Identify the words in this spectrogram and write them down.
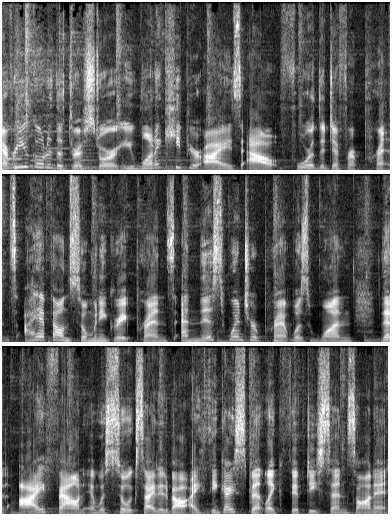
Whenever you go to the thrift store, you want to keep your eyes out for the different prints. I have found so many great prints, and this winter print was one that I found and was so excited about. I think I spent like 50 cents on it.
